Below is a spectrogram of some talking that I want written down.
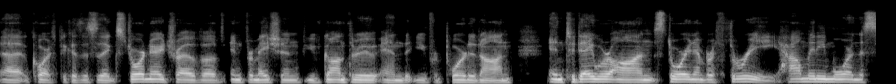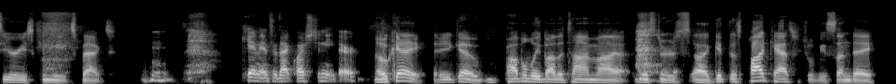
uh, of course, because this is an extraordinary trove of information you've gone through and that you've reported on. And today we're on story number three. How many more in the series can we expect? Can't answer that question either. Okay. There you go. Probably by the time uh, listeners uh, get this podcast, which will be Sunday,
